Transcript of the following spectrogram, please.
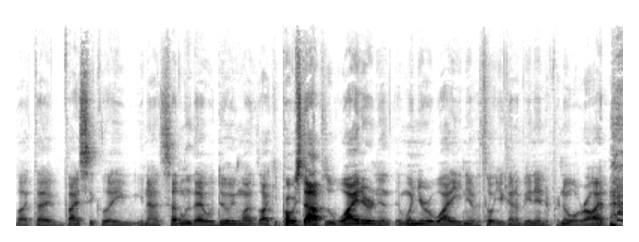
Like they basically, you know, suddenly they were doing what, like you probably start as a waiter, and when you're a waiter, you never thought you're going to be an entrepreneur, right?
